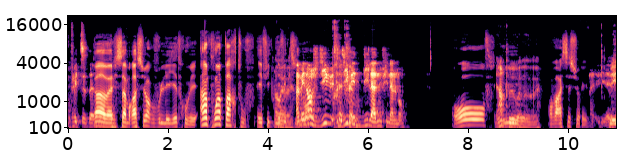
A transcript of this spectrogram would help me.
En fait. Oui. Ah ouais, ça me rassure que vous l'ayez trouvé. Un point partout, effi- Ah ouais, ouais. effectivement. Un mélange d'Yves et bon. Dylan finalement. Oh, Et un oui. peu, ouais, ouais, ouais. On va rester sur Yves. Mais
